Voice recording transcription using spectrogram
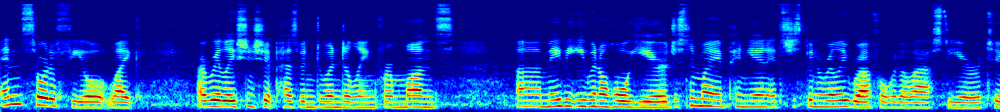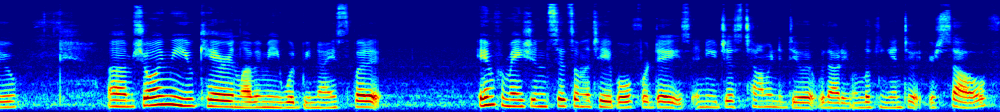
and sort of feel like our relationship has been dwindling for months, uh, maybe even a whole year. Just in my opinion, it's just been really rough over the last year or two. Um, showing me you care and loving me would be nice, but it, information sits on the table for days, and you just tell me to do it without even looking into it yourself.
